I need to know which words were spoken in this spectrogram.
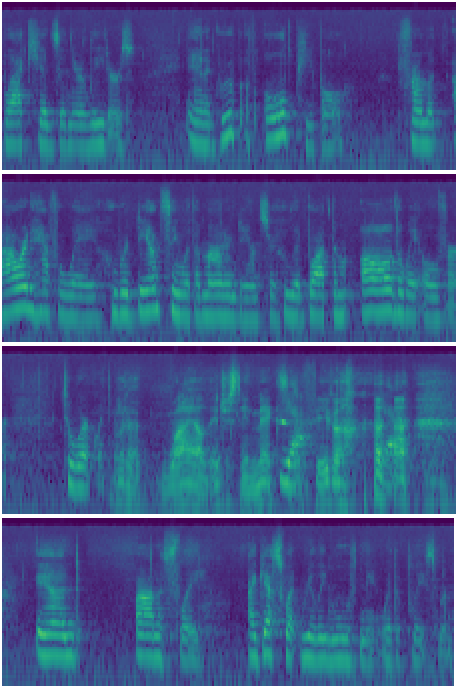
black kids and their leaders, and a group of old people from an hour and a half away who were dancing with a modern dancer who had brought them all the way over to work with me. What a wild, interesting mix yeah. of people. yeah. And honestly, I guess what really moved me were the policemen.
